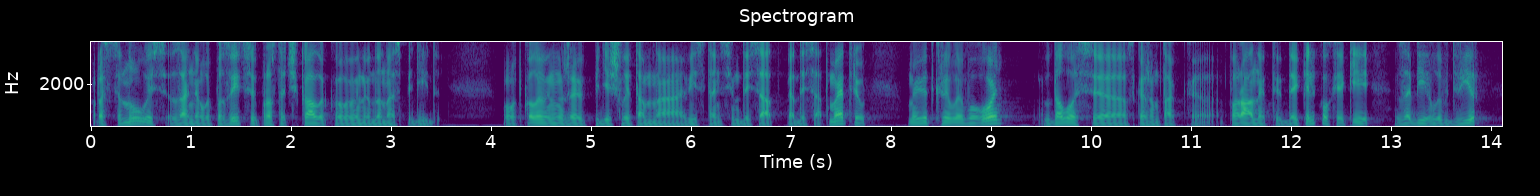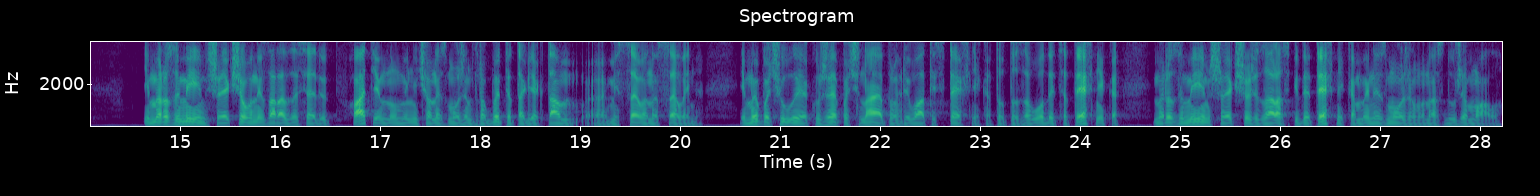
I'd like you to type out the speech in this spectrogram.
розтягнулись, зайняли позицію, просто чекали, коли вони до нас підійдуть. От, коли вони вже підійшли там на відстань 70-50 метрів, ми відкрили вогонь. Вдалося, е, скажімо так, е, поранити декількох, які забігли в двір. І ми розуміємо, що якщо вони зараз засядуть в хаті, ну ми нічого не зможемо зробити, так як там е, місцеве населення. І ми почули, як вже починає прогріватись техніка, тобто заводиться техніка. Ми розуміємо, що якщо зараз піде техніка, ми не зможемо, нас дуже мало.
